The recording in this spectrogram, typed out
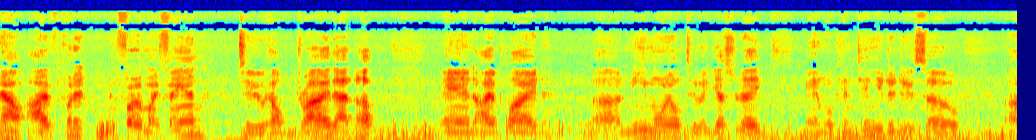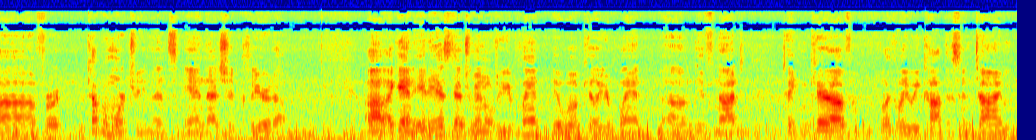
Now I've put it in front of my fan to help dry that up and I applied uh, neem oil to it yesterday and will continue to do so uh, for a couple more treatments and that should clear it up. Uh, again, it is detrimental to your plant. It will kill your plant um, if not taken care of. Luckily, we caught this in time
